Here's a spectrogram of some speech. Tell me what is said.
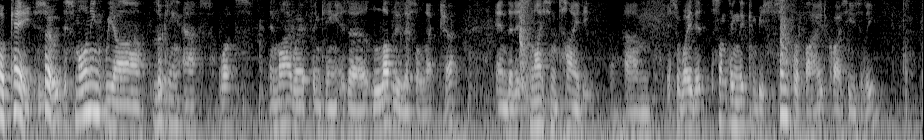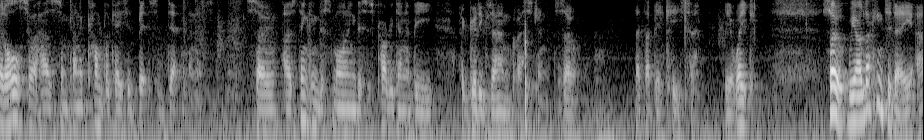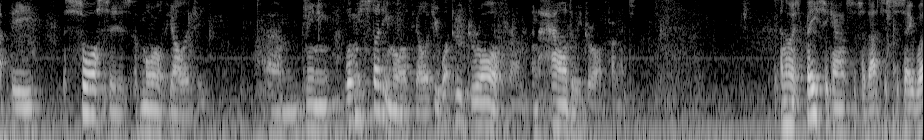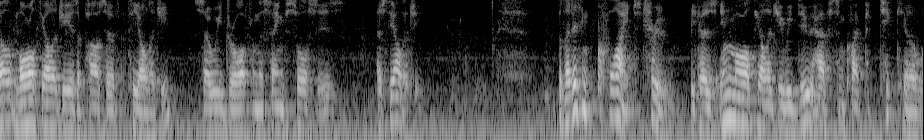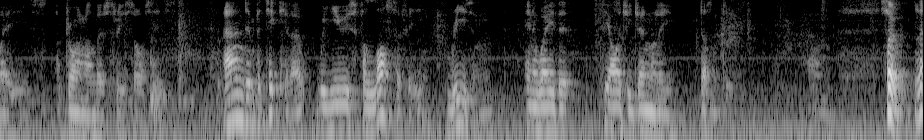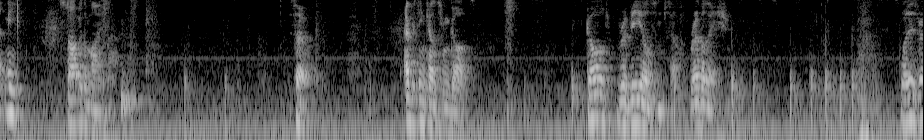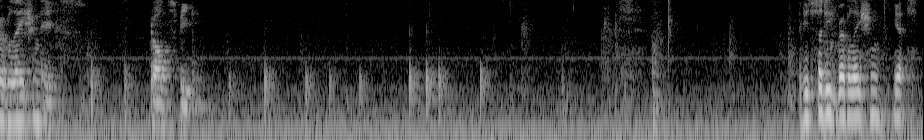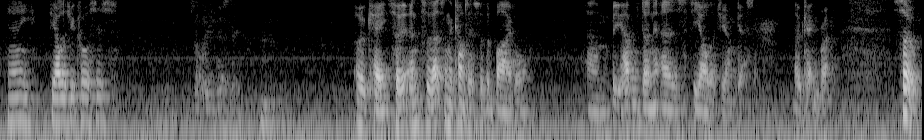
Okay, so this morning we are looking at what, in my way of thinking, is a lovely little lecture in that it's nice and tidy. Um, it's a way that something that can be simplified quite easily, but also has some kind of complicated bits of depth in it. So I was thinking this morning this is probably going to be a good exam question. So let that be a key to be awake. So we are looking today at the sources of moral theology. Um, meaning, when we study moral theology, what do we draw from and how do we draw from it? And the most basic answer to that is to say, well, moral theology is a part of theology, so we draw from the same sources as theology. But that isn't quite true, because in moral theology we do have some quite particular ways of drawing on those three sources. And in particular, we use philosophy, reason, in a way that theology generally doesn't do. Um, so, let me start with a mind map. So, everything comes from God. God reveals himself, revelation. What is revelation? It's God speaking. Have you studied Revelation yet in any theology courses? Salvation history. Okay, so and so that's in the context of the Bible, um, but you haven't done it as theology, I'm guessing. Okay, right. So,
